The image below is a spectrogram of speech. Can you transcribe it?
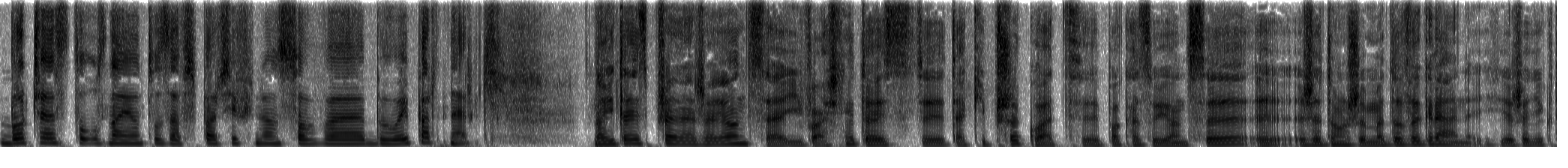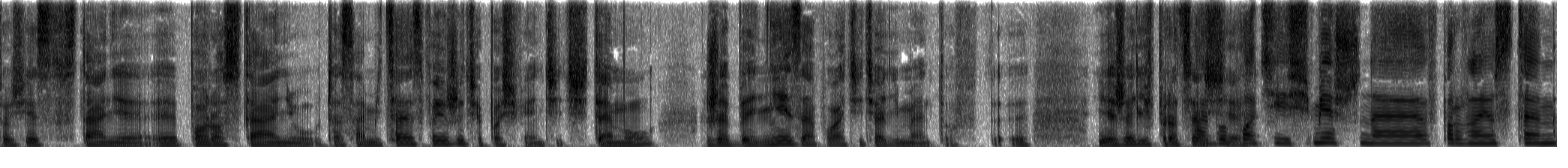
bo często uznają to za wsparcie finansowe byłej partnerki. No i to jest przerażające i właśnie to jest y, taki przykład y, pokazujący, y, że dążymy do wygranej. Jeżeli ktoś jest w stanie po rozstaniu czasami całe swoje życie poświęcić temu, żeby nie zapłacić alimentów. Jeżeli w procesie... Albo płaci śmieszne w porównaniu z tym,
